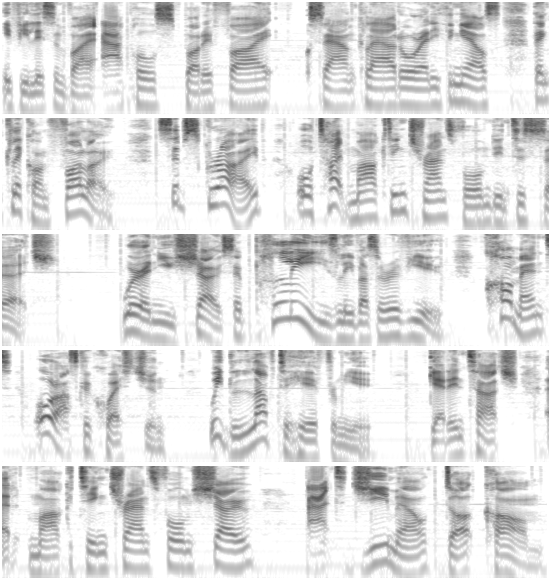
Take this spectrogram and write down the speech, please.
If you listen via Apple, Spotify, SoundCloud, or anything else, then click on follow, subscribe, or type Marketing Transformed into search. We're a new show, so please leave us a review, comment, or ask a question. We'd love to hear from you. Get in touch at marketingtransformshow at gmail.com.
